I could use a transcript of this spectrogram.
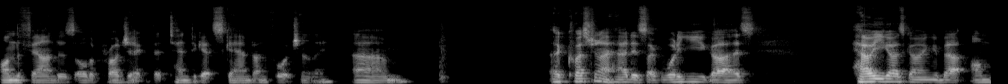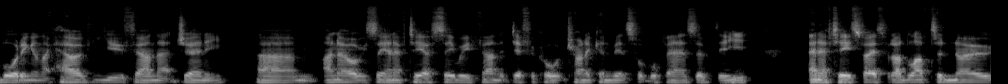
on the founders or the project that tend to get scammed unfortunately. Um, a question i had is like what are you guys how are you guys going about onboarding and like how have you found that journey um, I know obviously NFTFC, we found it difficult trying to convince football fans of the NFT space, but I'd love to know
